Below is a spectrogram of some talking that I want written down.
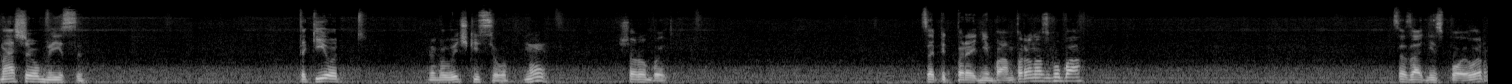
наші обвіси. Такий от невеличкий сьот. Ну, що робити? Це під передній бампер у нас губа. Це задній спойлер.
